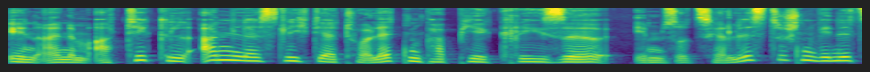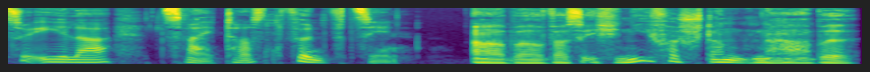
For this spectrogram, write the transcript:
in einem Artikel anlässlich der Toilettenpapierkrise im sozialistischen Venezuela 2015. Aber was ich nie verstanden habe,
